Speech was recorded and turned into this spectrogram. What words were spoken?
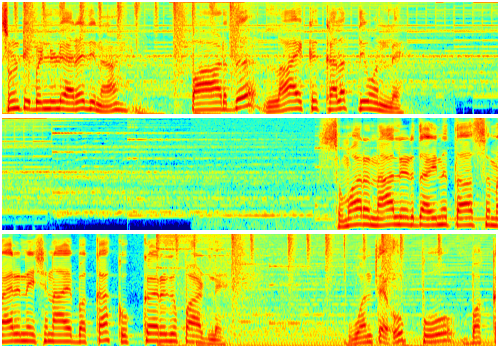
ಶುಂಠಿ ಬೆಳ್ಳುಳ್ಳಿ ಅರೆದಿನ ಪಾಡ್ದು ಲಾಯ್ಕ್ ಕಲತ್ತಿ ಒನ್ಲೆ ಸುಮಾರು ಹಿಡ್ದು ಐದು ತಾಸು ಮ್ಯಾರಿನೇಷನ್ ಆಯ್ ಬಕ್ಕ ಕುಕ್ಕರ್ಗೆ ಪಾಡ್ಲೆ. ಒಂತೆ ಉಪ್ಪು, ಬಕ್ಕ,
